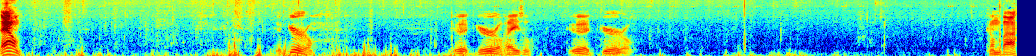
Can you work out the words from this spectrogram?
Down. Good girl. Good girl, Hazel. Good girl. Come by.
